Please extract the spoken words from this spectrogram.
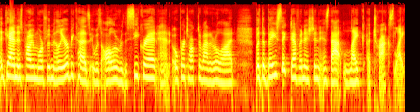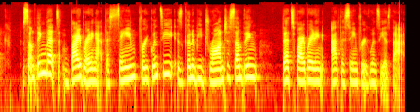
again is probably more familiar because it was all over the secret and Oprah talked about it a lot. But the basic definition is that like attracts like. Something that's vibrating at the same frequency is going to be drawn to something that's vibrating at the same frequency as that.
